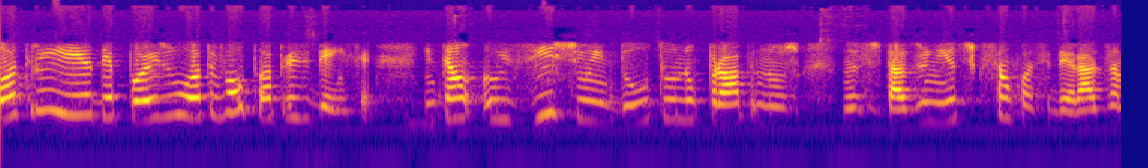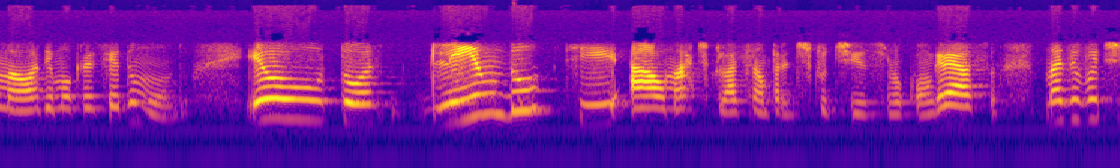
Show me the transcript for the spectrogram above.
outro e depois o outro voltou à presidência. Então, existe um indulto no próprio, nos, nos Estados Unidos, que são considerados a maior democracia do mundo. Eu estou lendo que há uma articulação para discutir isso no Congresso, mas eu vou te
